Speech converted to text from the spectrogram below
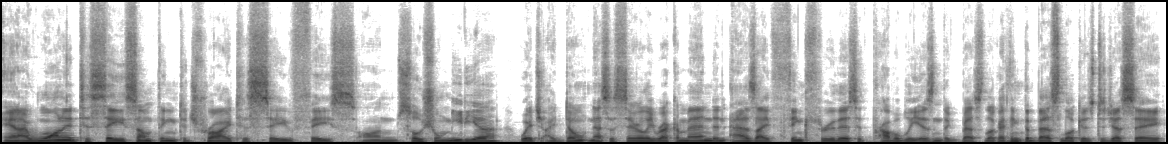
and I wanted to say something to try to save face on social media, which I don't necessarily recommend. And as I think through this, it probably isn't the best look. I think the best look is to just say,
